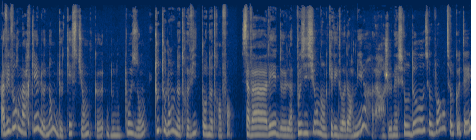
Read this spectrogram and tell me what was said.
Avez-vous remarqué le nombre de questions que nous nous posons tout au long de notre vie pour notre enfant? Ça va aller de la position dans laquelle il doit dormir, alors je le mets sur le dos, sur le ventre, sur le côté,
